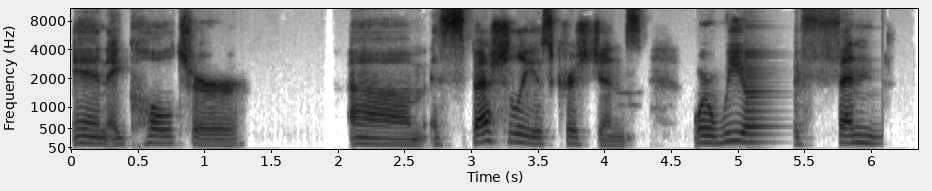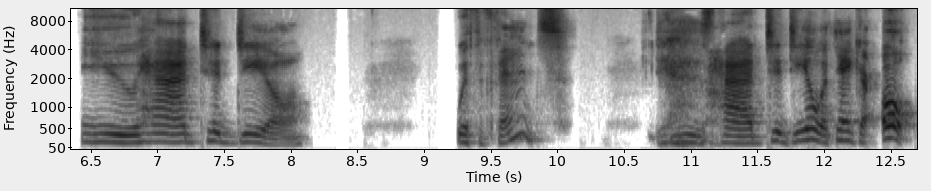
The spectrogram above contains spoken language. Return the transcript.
in a culture, um, especially as Christians, where we are offended. You had to deal with offense. Yes. You had to deal with anger. Oh,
